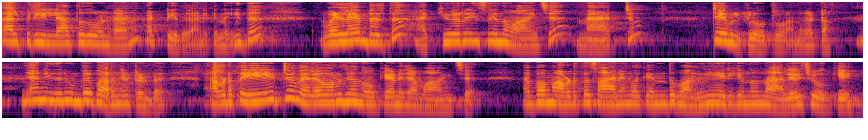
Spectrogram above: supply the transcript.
താല്പര്യമില്ലാത്തത് കൊണ്ടാണ് കട്ട് ചെയ്ത് കാണിക്കുന്നത്. ഇത് വെള്ളയമ്പലത്ത് അക്യൂറീസിൽ നിന്ന് വാങ്ങിച്ച് മാറ്റും ടേബിൾ ക്ലോത്തുമാണ് കേട്ടോ. ഞാൻ ഇതിനു മുമ്പേ പറഞ്ഞിട്ടുണ്ട്. അവിടുത്തെ ഏറ്റവും വില കുറഞ്ഞ നോക്കിയാണ് ഞാൻ വാങ്ങിച്ചത്. അപ്പം അവിടുത്തെ സാധനങ്ങളൊക്കെ എന്ത് ഭംഗിയായിരിക്കുന്നു എന്ന് ആലോചിച്ച് നോക്കിയേ.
